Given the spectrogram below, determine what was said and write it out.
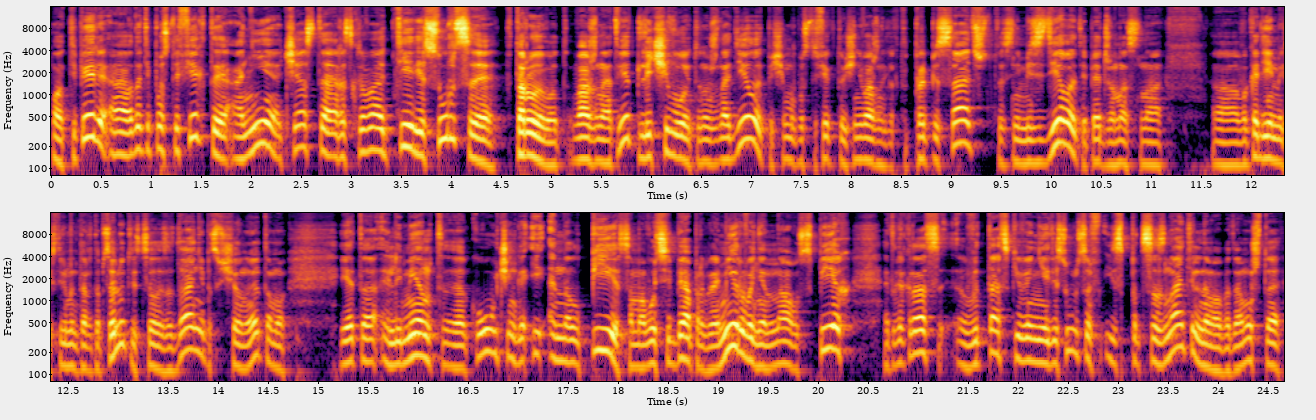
Вот, теперь э, вот эти постэффекты, они часто раскрывают те ресурсы, второй вот важный ответ, для чего это нужно делать, почему постэффекты очень важно как-то прописать, что-то с ними сделать. Опять же, у нас на, э, в Академии Extreme Internet Absolute есть целое задание, посвященное этому. И это элемент э, коучинга и НЛП, самого себя, программирования на успех. Это как раз вытаскивание ресурсов из подсознательного, потому что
